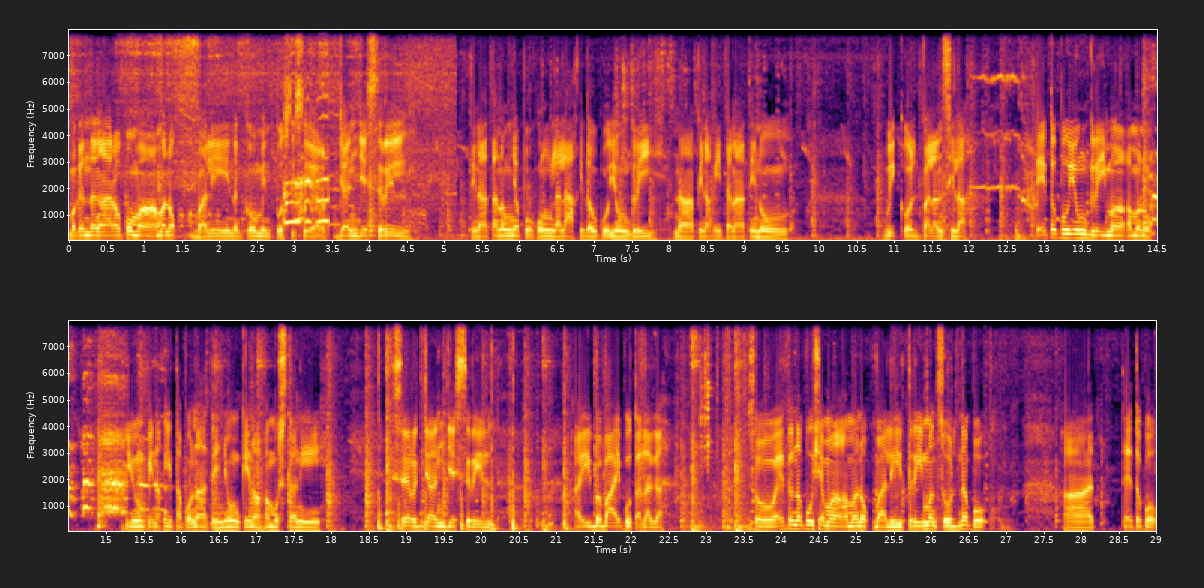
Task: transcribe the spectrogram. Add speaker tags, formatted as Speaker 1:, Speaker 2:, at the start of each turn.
Speaker 1: Magandang araw po mga manok. Bali nag-comment po si Sir John Jezreel. Tinatanong niya po kung lalaki daw po yung gray na pinakita natin nung week old pa lang sila. Ito po yung gray mga kamanok. Yung pinakita po natin, yung kinakamusta ni Sir John Jezreel ay babae po talaga. So, eto na po siya mga kamanok. Bali, 3 months old na po. At eto po,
